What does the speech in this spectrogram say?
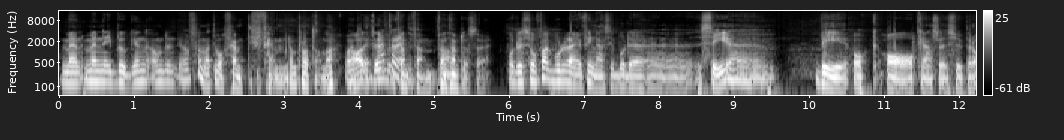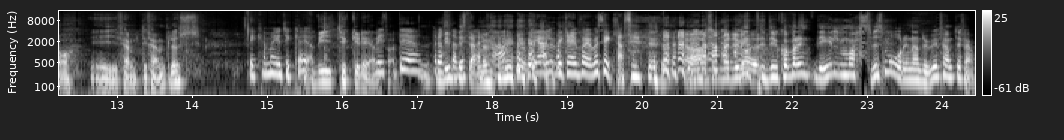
Men, men i buggen, om du, jag har för mig att det var 55 de pratade om va? Var ja inte det är Jag tror det. 55, 55 plus. Där. Och då, i så fall borde den ju finnas i både eh, C, eh, B och A och kanske Super A i 55 plus. Det kan man ju tycka. Ja. Vi tycker det i alla Vi, fall. det röstar vi, bestämmer. för. Ja. Vi kan ju börja med C-klass. Ja, alltså, men du vet, du kommer in, det är massvis med år innan du är 55.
